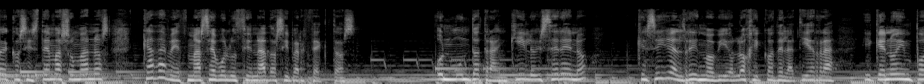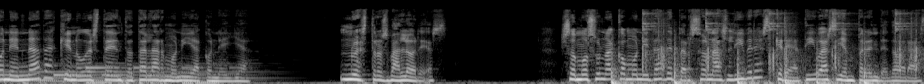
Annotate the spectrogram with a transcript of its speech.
ecosistemas humanos cada vez más evolucionados y perfectos. Un mundo tranquilo y sereno que sigue el ritmo biológico de la Tierra y que no impone nada que no esté en total armonía con ella. Nuestros valores. Somos una comunidad de personas libres, creativas y emprendedoras.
